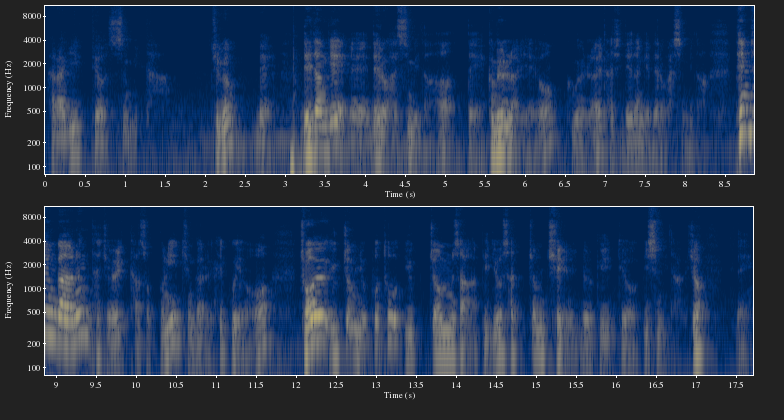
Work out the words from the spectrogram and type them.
하락이 되었습니다. 지금 네, 네 단계 예, 내려갔습니다. 네, 금요일 날이에요. 금요일 날 다시 네 단계 내려갔습니다. 팬 증가는 다시 15분이 증가를 했고요. 좋아요 6.6, 포토 6.4, 비디오 4.7 이렇게 되어 있습니다. 그죠? 네.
